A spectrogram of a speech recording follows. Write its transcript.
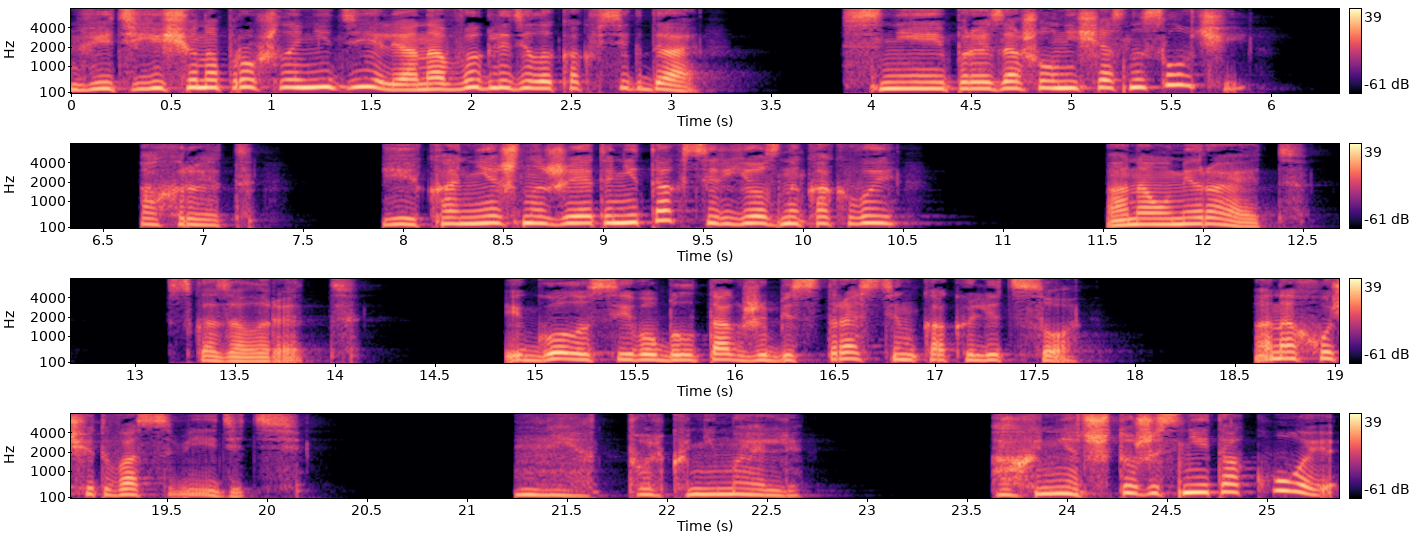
Ведь еще на прошлой неделе она выглядела как всегда. С ней произошел несчастный случай. Ах, Ред, и, конечно же, это не так серьезно, как вы... Она умирает, сказал Ред. И голос его был так же бесстрастен, как и лицо. Она хочет вас видеть. Нет, только не Мелли. Ах, нет, что же с ней такое?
